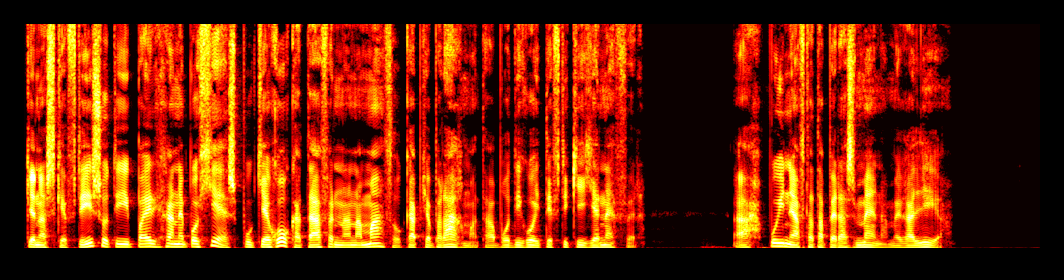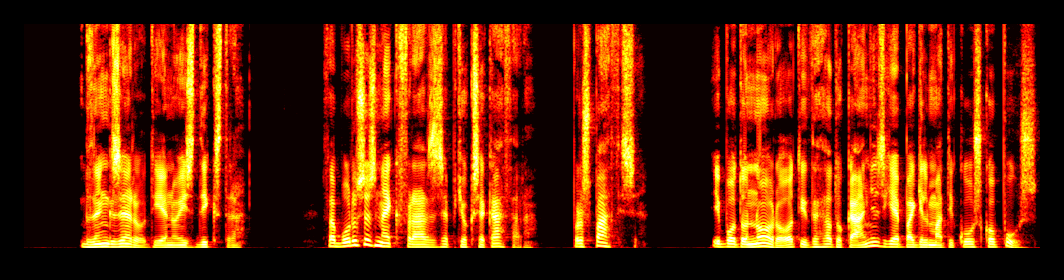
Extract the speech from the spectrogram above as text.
και να σκεφτείς ότι υπήρχαν εποχές που κι εγώ κατάφερνα να μάθω κάποια πράγματα από τη γοητευτική γενέφερ. Αχ, πού είναι αυτά τα περασμένα μεγαλεία. Δεν ξέρω τι εννοείς Δίξτρα. Θα μπορούσες να εκφράζεσαι πιο ξεκάθαρα. Προσπάθησε. Υπό τον όρο ότι δεν θα το κάνεις για επαγγελματικούς σκοπούς.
